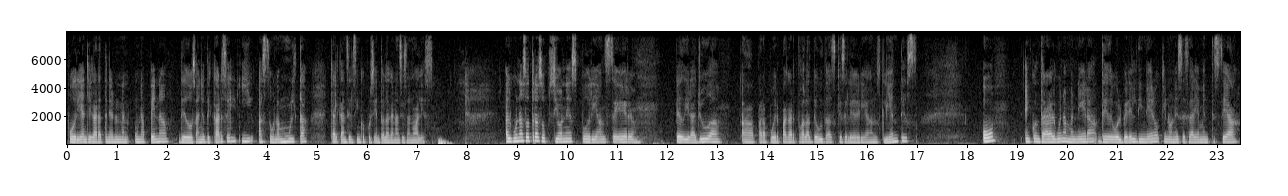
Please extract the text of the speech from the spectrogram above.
podrían llegar a tener una, una pena de dos años de cárcel y hasta una multa que alcance el 5% de las ganancias anuales. Algunas otras opciones podrían ser pedir ayuda uh, para poder pagar todas las deudas que se le deberían a los clientes o encontrar alguna manera de devolver el dinero que no necesariamente sea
